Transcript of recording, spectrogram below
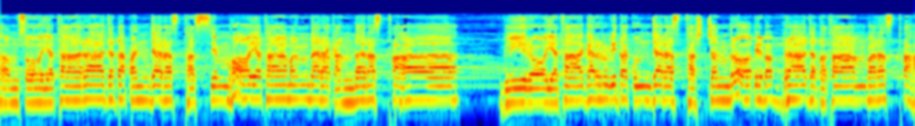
हंसो यथा राजतपञ्जरस्थः सिंहो यथा मन्दरकन्दरस्थः। वीरो यथा गर्वितकुञ्जरस्थश्चन्द्रोऽपि बभ्राज तथाम्बरस्थः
